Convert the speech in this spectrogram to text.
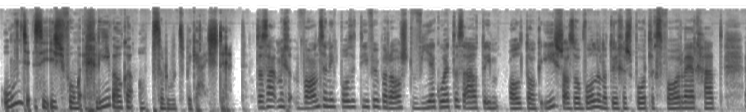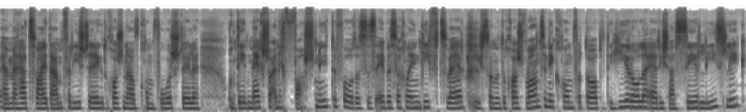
und sie ist vom Kleinwagen absolut begeistert das hat mich wahnsinnig positiv überrascht, wie gut das Auto im Alltag ist. Also obwohl er natürlich ein sportliches Fahrwerk hat, ähm, er hat zwei Dämpfereinstellungen, du kannst ihn auf Komfort stellen und dort merkst du eigentlich fast nichts davon, dass es eben so ein, ein Giftswerk ist, sondern du kannst wahnsinnig komfortabel hier rollen. Er ist auch sehr leislich,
